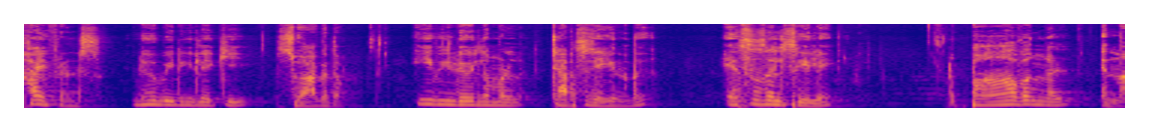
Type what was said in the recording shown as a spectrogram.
ഹായ് ഫ്രണ്ട്സ് ന്യൂ വീഡിയോയിലേക്ക് സ്വാഗതം. ഈ വീഡിയോയിൽ നമ്മൾ ചർച്ച ചെയ്യുന്നത് എസ് എസ് എൽ സിയിലെ പാവങ്ങൾ എന്ന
